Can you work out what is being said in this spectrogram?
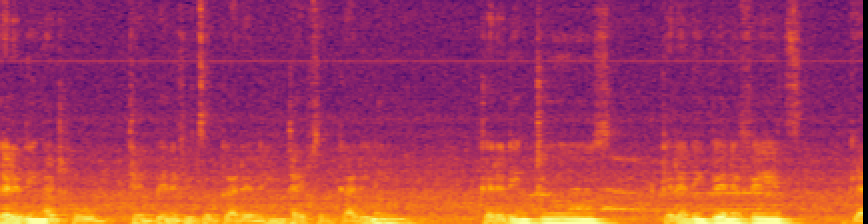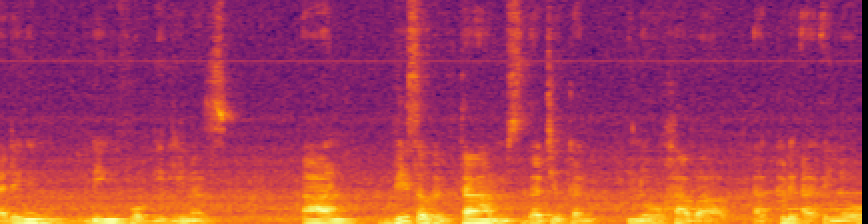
Gardening at home 10 benefits of gardening types of gardening. Gardening tools gardening benefits gardening for beginners and these are the terms that you can you know have a, a, you know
